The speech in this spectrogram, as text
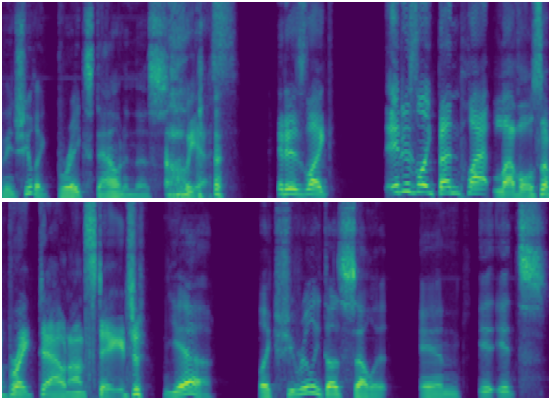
I mean, she like breaks down in this. oh yes it is like it is like ben platt levels a breakdown on stage Yeah, like she really does sell it, and it, it's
